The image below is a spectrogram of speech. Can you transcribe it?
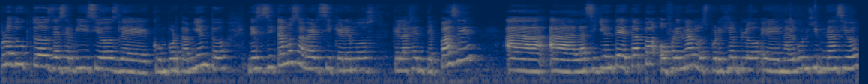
productos, de servicios, de comportamiento, necesitamos saber si queremos que la gente pase a, a la siguiente etapa o frenarlos. Por ejemplo, en algún gimnasio,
